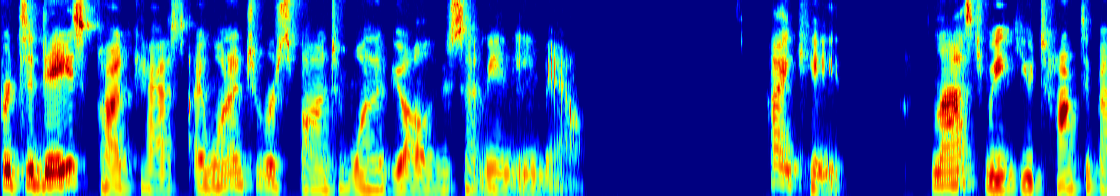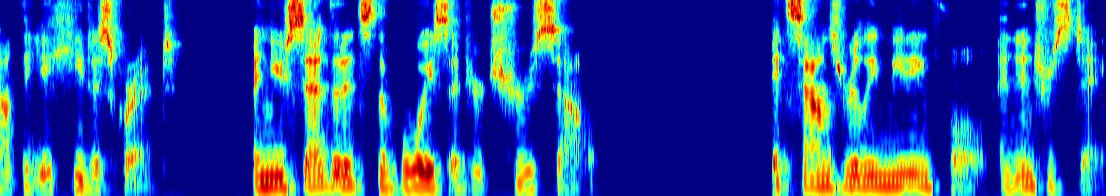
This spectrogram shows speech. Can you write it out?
For today's podcast, I wanted to respond to one of y'all who sent me an email. Hi, Kate. Last week you talked about the Yechidah script, and you said that it's the voice of your true self. It sounds really meaningful and interesting,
